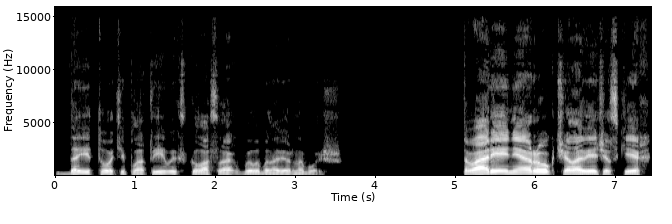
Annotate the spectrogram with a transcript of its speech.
Да и то теплоты в их голосах было бы, наверное, больше. «Творение рук человеческих,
